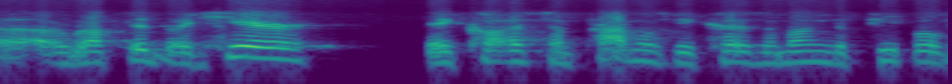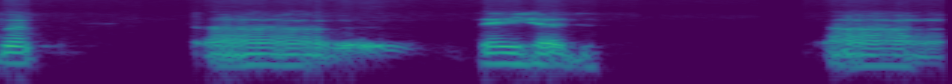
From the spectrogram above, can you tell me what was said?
uh, erupted, but here they caused some problems because among the people that uh, they had uh,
